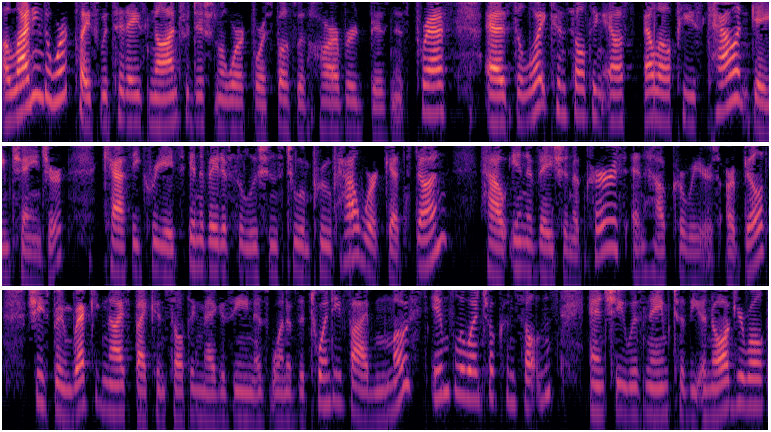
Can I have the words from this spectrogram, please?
Aligning the workplace with today's non-traditional workforce, both with Harvard Business Press. As Deloitte Consulting LLP's talent game changer, Kathy creates innovative solutions to improve how work gets done how innovation occurs and how careers are built. She's been recognized by Consulting Magazine as one of the 25 most influential consultants, and she was named to the inaugural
